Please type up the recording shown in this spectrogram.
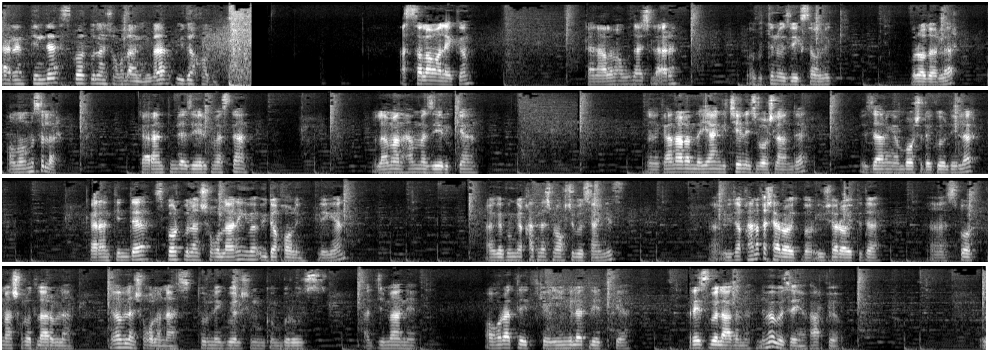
karantinda sport bilan shug'ullaning va uyda qoling. Assalomu alaykum. Kanalim obunachilari va butun o'zbekistonlik birodarlar omonmisizlar? Karantinda zerikmasdan bilaman hamma zerikkan. Kanalimda yangi chellenj boshlandi. O'zlaring ham boshida ko'rdinglar. Karantinda sport bilan shug'ullaning va uyda qoling degan. Agar bunga qatnashmoqchi bo'lsangiz e, uyda qanaqa sharoit bor? Uy sharoitida e, sport mashg'ulotlari bilan nima bilan shug'ullanasiz? Turnik bo'lishi mumkin brus отжимание og'ir atletika yengil atletika press bo'ladimi? Nima bo'lsa ham farqi yo'q.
